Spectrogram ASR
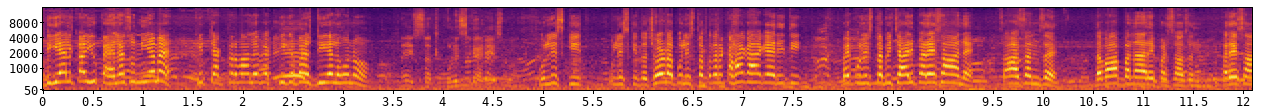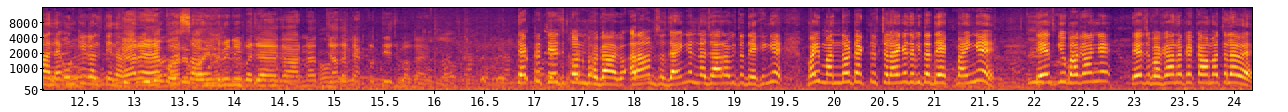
डीएल का यूँ पहले सुनिए मैं कि ट्रैक्टर वाले व्यक्ति के पास डीएल होना। पुलिस कह रही है पुलिस की पुलिस की तो छोड़ा पुलिस तो पता कहाँ कहाँ कह रही थी। भाई पुलिस तो बेचारी परेशान है शासन से। दबाव बना रहे प्रशासन परेशान है उनकी गलती ना। रहे हैं कोई साउंड भी नहीं बजाएगा ना ज़्यादा ट्रैक्टर तेज भगाएगा। ट्रैक्टर तेज कौन भगाएगा? आराम से जाएँगे नज़ारा भी तो देखेंगे। भाई मंदा ट्रैक्टर चलाएँगे जब तो देख पाएँगे। तेज क्यों भगाएँगे? तेज भगाने का क्या मतलब है?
